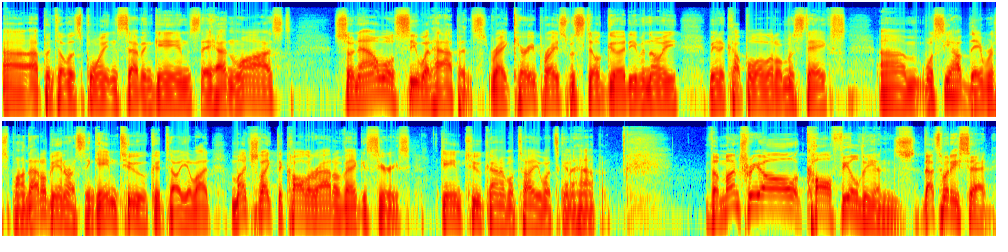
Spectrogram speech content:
uh, up until this point in seven games. They hadn't lost. So now we'll see what happens, right? Carey Price was still good, even though he made a couple of little mistakes. Um, we'll see how they respond. That'll be interesting. Game two could tell you a lot, much like the Colorado Vegas series. Game two kind of will tell you what's going to happen. The Montreal Caufieldians. That's what he said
